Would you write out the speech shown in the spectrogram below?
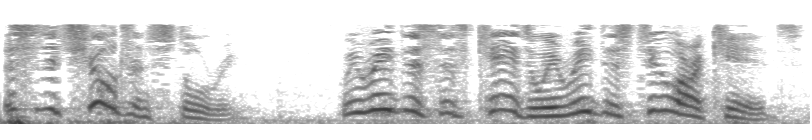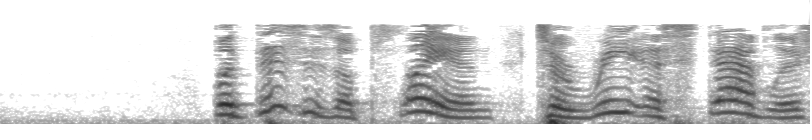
this is a children's story. We read this as kids, and we read this to our kids. But this is a plan to reestablish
